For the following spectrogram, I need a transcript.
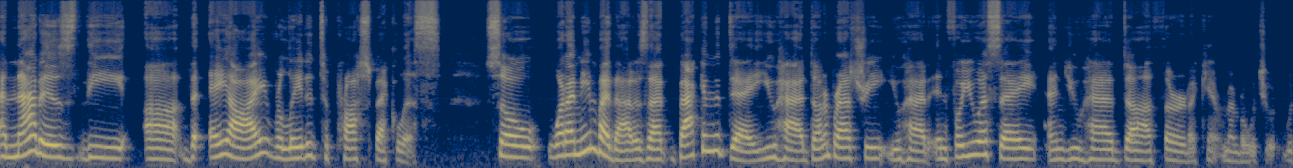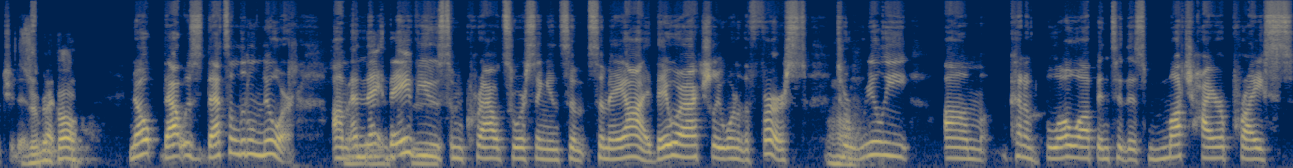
And that is the uh, the AI related to prospect lists. So what I mean by that is that back in the day, you had Dun & Bradstreet, you had Info USA, and you had uh, third. I can't remember which which it is. ZoomInfo. Nope, that was that's a little newer. Um, and they they've used some crowdsourcing and some some AI. They were actually one of the 1st uh-huh. to really um, kind of blow up into this much higher price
